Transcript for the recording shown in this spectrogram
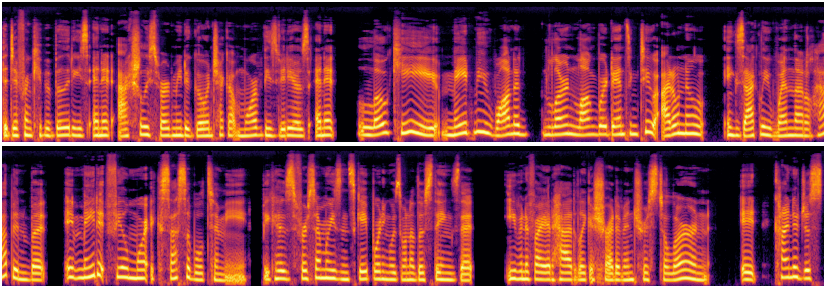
the different capabilities. And it actually spurred me to go and check out more of these videos. And it low key made me want to learn longboard dancing too. I don't know exactly when that'll happen, but it made it feel more accessible to me because for some reason skateboarding was one of those things that even if I had had like a shred of interest to learn, it kind of just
